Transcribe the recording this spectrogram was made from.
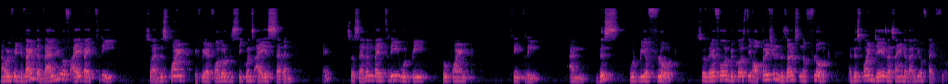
Now, if we divide the value of i by 3, so at this point, if we had followed this sequence, i is 7, right? So 7 by 3 would be 2.33, and this would be a float. So therefore, because the operation results in a float, at this point, j is assigned a value of type float.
